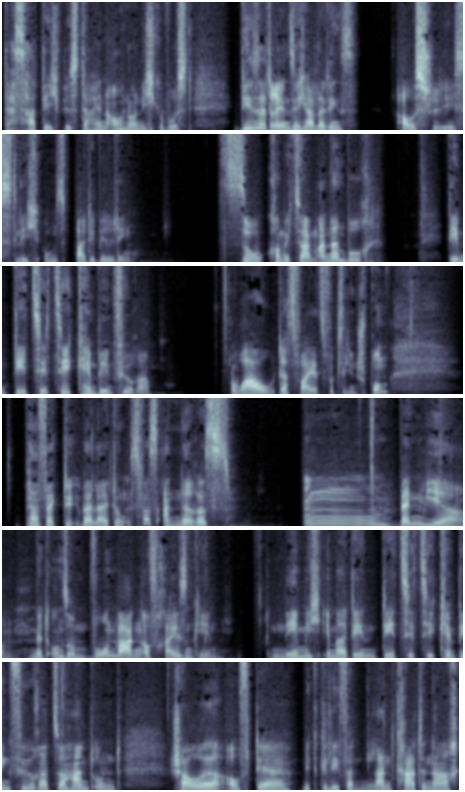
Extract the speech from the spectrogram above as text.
Das hatte ich bis dahin auch noch nicht gewusst. Diese drehen sich allerdings ausschließlich ums Bodybuilding. So, komme ich zu einem anderen Buch, dem DCC Campingführer. Wow, das war jetzt wirklich ein Sprung. Perfekte Überleitung ist was anderes. Mm, wenn wir mit unserem Wohnwagen auf Reisen gehen, nehme ich immer den DCC Campingführer zur Hand und schaue auf der mitgelieferten Landkarte nach,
